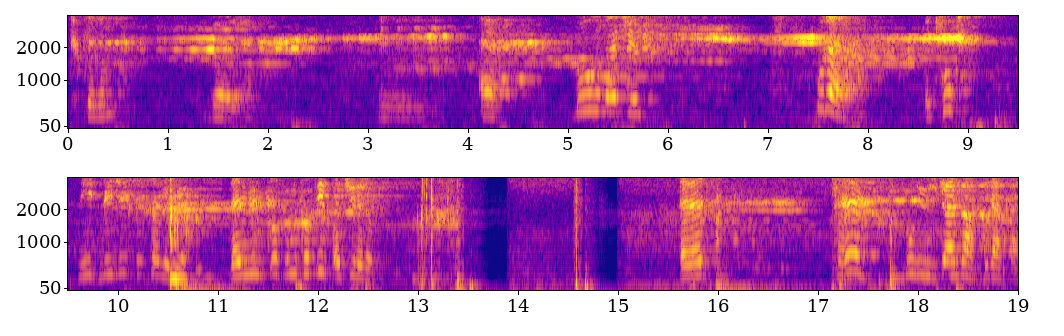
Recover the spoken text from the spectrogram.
Tıkladım. Böyle. Hmm, evet. Google açıp buraya e, çok de değişik sesler geliyor. Ben mikrofonu kapayıp açıyorum. Evet. Evet. Bu rüzgardan. Bir dakika.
